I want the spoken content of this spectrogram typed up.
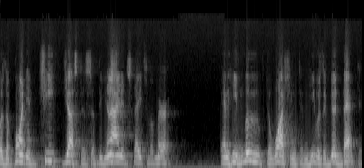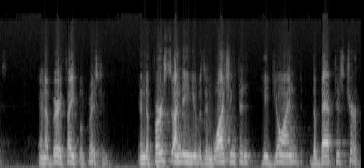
was appointed Chief Justice of the United States of America, and he moved to Washington, he was a good Baptist and a very faithful Christian. And the first Sunday he was in Washington, he joined the Baptist Church.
